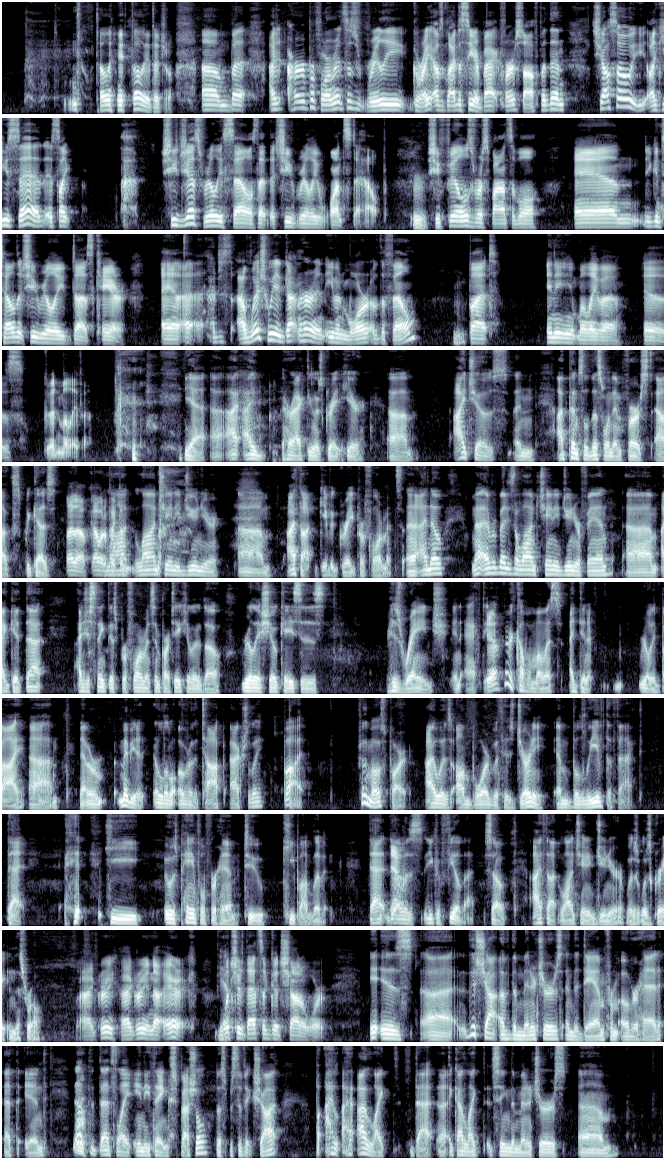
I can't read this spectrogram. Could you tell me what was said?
totally, totally intentional. Um, but I, her performance is really great. I was glad to see her back first off, but then she also, like you said, it's like she just really sells that that she really wants to help. Mm. She feels responsible, and you can tell that she really does care. And I, I just, I wish we had gotten her in even more of the film, Mm. but any Maleva is good Maleva. Yeah. I, I her acting was great here. Um, I chose and I penciled this one in first, Alex, because I know. I would have picked Lon. Lon Chaney Jr. Um, I thought gave a great performance, and I know not everybody's a Lon Chaney Jr. fan. Um, I get that. I just think this performance in particular, though, really showcases his range in acting. Yeah. there are a couple moments I didn't really buy um, that were maybe a, a little over the top, actually, but for the most part, I was on board with his journey and believed the fact that he it was painful for him to keep on living. That that Yeah. was you could feel that. So I thought Lon Chaney Jr. was was great in this role. I agree. I agree. Now, Eric, Yeah. what's your That's a Good Shot award? it is uh, the shot of the miniatures and the dam from overhead at the end. Not that that's like anything special, the specific shot, but I I, I liked that. Uh, Like I liked seeing the miniatures, um,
